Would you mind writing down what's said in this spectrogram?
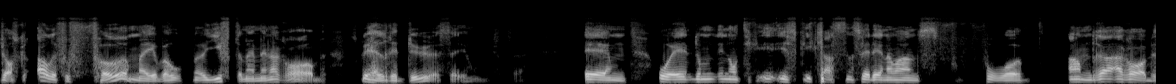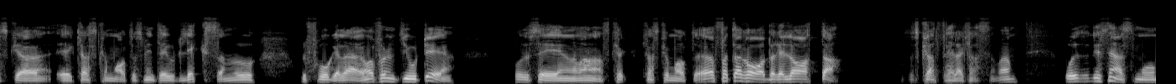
jag ska aldrig få för mig att vara ihop med och gifta mig med en arab. Skulle hellre dö, säger hon. Eh, och de, i, i, klassen så är det en av hans få andra arabiska eh, klasskamrater som inte har gjort läxan. Och då, då frågar läraren varför har du inte gjort det? Och då säger en av hans klasskamrater, för att araber är lata. Och så skrattar hela klassen. Va? Och det är sådana små,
